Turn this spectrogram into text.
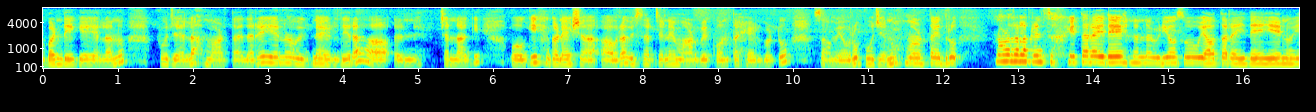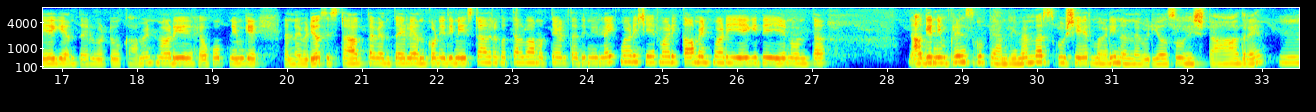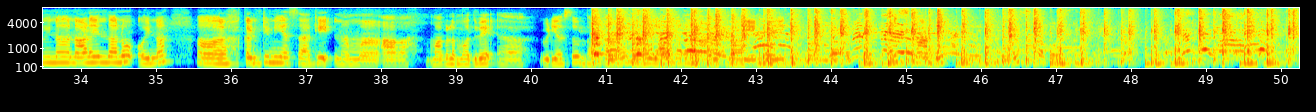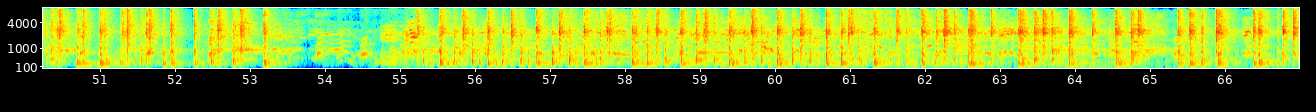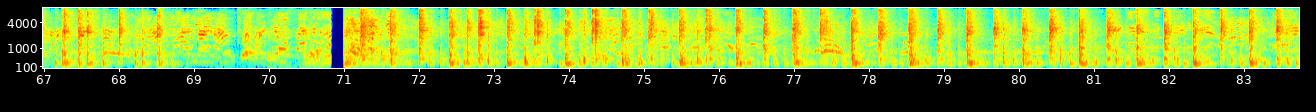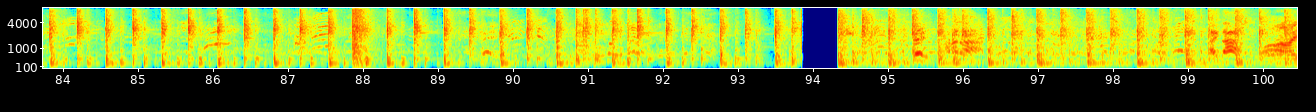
ಬಂಡಿಗೆ ಎಲ್ಲನೂ ಪೂಜೆ ಎಲ್ಲ ಮಾಡ್ತಾ ಇದ್ದಾರೆ. ಏನು ವಿಘ್ನ ಇಲ್ದಿರ ಚೆನ್ನಾಗಿ ಹೋಗಿ ಗಣೇಶ ಅವರ ವಿಸರ್ಜನೆ ಮಾಡಬೇಕು ಅಂತ ಹೇಳಿಬಿಟ್ಟು ಸ್ವಾಮಿಯವರು ಪೂಜೆನೂ ಮಾಡ್ತಾಯಿದ್ರು ನೋಡಿದ್ರಲ್ಲ ಫ್ರೆಂಡ್ಸ್, ಈ ಥರ ಇದೆ, ನನ್ನ ವಿಡಿಯೋಸು ಯಾವ ಥರ ಇದೆ, ಏನು, ಹೇಗೆ ಅಂತ ಹೇಳ್ಬಿಟ್ಟು ಕಾಮೆಂಟ್ ಮಾಡಿ. ಹೋಪ್ ನಿಮಗೆ ನನ್ನ ವಿಡಿಯೋಸ್ ಇಷ್ಟ ಆಗ್ತವೆ ಅಂತ ಹೇಳಿ ಅಂದ್ಕೊಂಡಿದ್ದೀನಿ. ಇಷ್ಟ ಆದರೆ ಗೊತ್ತಲ್ವಾ? ಮತ್ತೆ ಹೇಳ್ತಾ ಇದ್ದೀನಿ. ಲೈಕ್ ಮಾಡಿ ಶೇರ್ ಮಾಡಿ ಕಾಮೆಂಟ್ ಮಾಡಿ, ಹೇಗಿದೆ, ಏನು ಅಂತ. ಹಾಗೆ ನಿಮ್ಮ ಫ್ರೆಂಡ್ಸ್ಗೂ ಫ್ಯಾಮಿಲಿ ಮೆಂಬರ್ಸ್ಗೂ ಶೇರ್ ಮಾಡಿ ನನ್ನ ವಿಡಿಯೋಸು ಇಷ್ಟ ಆದರೆ ಇನ್ನು ನಾಳೆಯಿಂದನೂ, ಇನ್ನು ಕಂಟಿನ್ಯೂಯಸ್ ಆಗಿ ನಮ್ಮ ಮಗಳ ಮದುವೆ ವಿಡಿಯೋಸು ಬರ್ತಾವೆ ನಾವು ಯಾವ ಥರ ಮಾಡಿದ್ವಿ ಏನು ಹೇಗೆ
